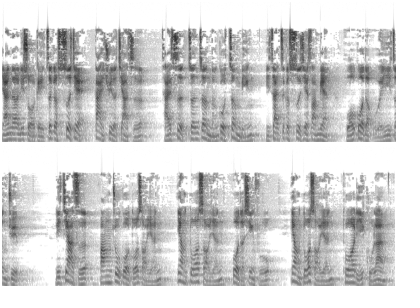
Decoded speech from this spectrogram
然而你所给这个世界带去的价值，才是真正能够证明你在这个世界上面活过的唯一证据。你价值帮助过多少人，让多少人获得幸福，让多少人脱离苦难，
